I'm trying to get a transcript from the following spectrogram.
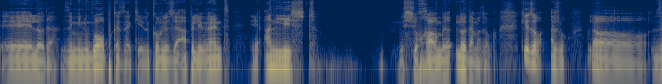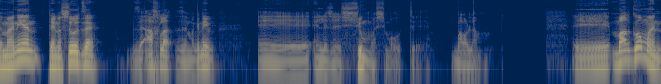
אה, לא יודע זה מין וורפ כזה כי זה קוראים לזה אפל איבנט unleashed. משוחרר מ... לא יודע מה זה אומר. קיצור עזבו לא זה מעניין תנסו את זה זה אחלה זה מגניב אה, אין לזה שום משמעות אה, בעולם. אה, מר גומן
